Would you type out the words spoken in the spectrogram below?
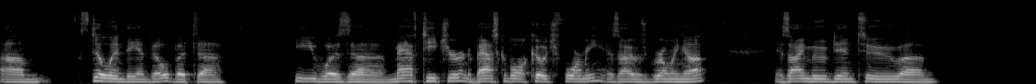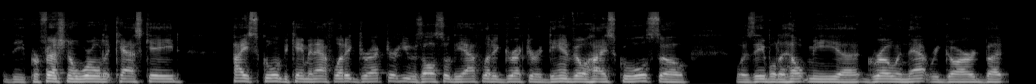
um, still in Danville, but uh, he was a math teacher and a basketball coach for me as I was growing up. As I moved into um, the professional world at Cascade High School and became an athletic director. He was also the athletic director at Danville High School, so was able to help me uh, grow in that regard. But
